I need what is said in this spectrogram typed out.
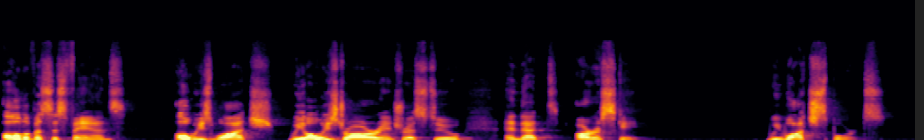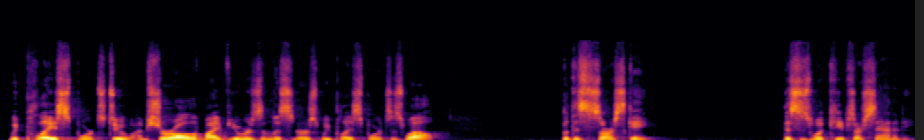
all of us as fans always watch, we always draw our interest to, and that's our escape. We watch sports. We play sports too. I'm sure all of my viewers and listeners, we play sports as well. But this is our escape. This is what keeps our sanity.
